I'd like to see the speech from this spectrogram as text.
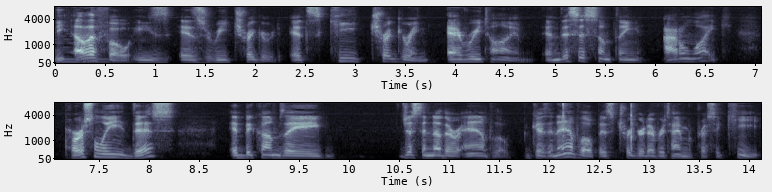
the LFO is, is re-triggered. It's key triggering every time. And this is something I don't like. Personally, this, it becomes a just another envelope because an envelope is triggered every time you press a key.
